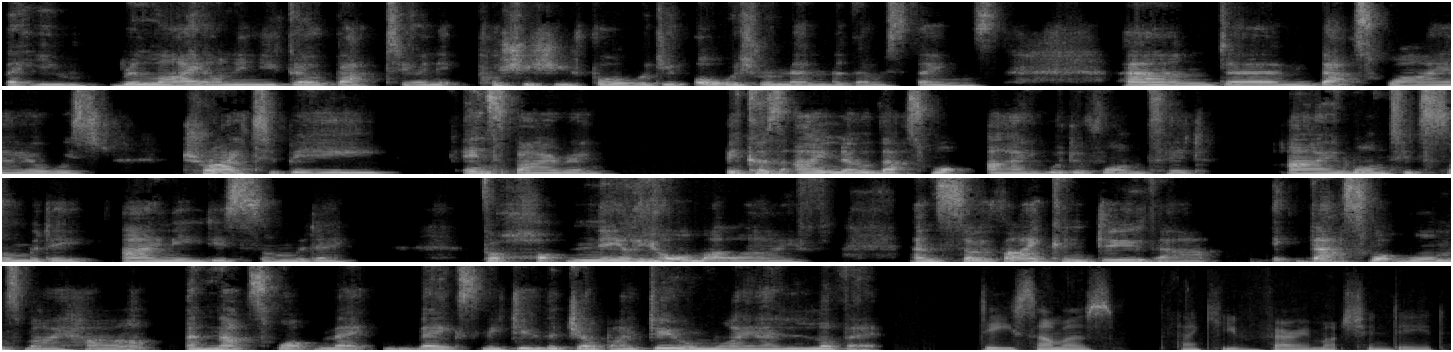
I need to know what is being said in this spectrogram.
that you rely on and you go back to and it pushes you forward. You always remember those things. And um, that's why I always try to be inspiring because I know that's what I would have wanted. I wanted somebody, I needed somebody for hot, nearly all my life. And so if I can do that, that's what warms my heart. And that's what makes me do the job I do and why I love it. Dee Summers, thank you very much indeed.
